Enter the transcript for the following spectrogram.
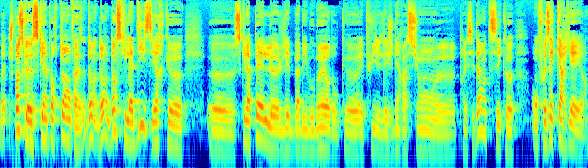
bah, Je pense que ce qui est important, enfin, dans, ce qu'il a dit, c'est-à-dire que euh, ce qu'il appelle les baby boomers, donc, et puis les générations précédentes, c'est que on faisait carrière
